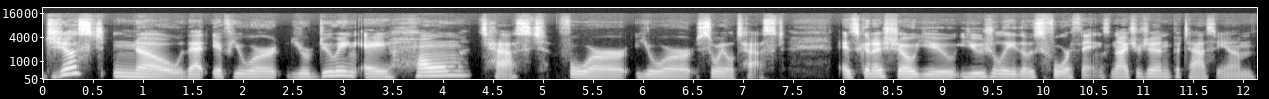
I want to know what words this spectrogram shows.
Just know that if you're you're doing a home test for your soil test, it's going to show you usually those four things: nitrogen, potassium,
